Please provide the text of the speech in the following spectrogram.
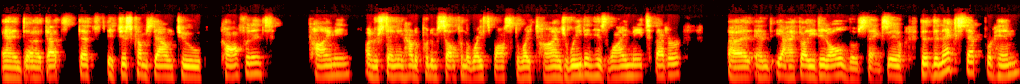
And uh, that's that's it. Just comes down to confidence timing, understanding how to put himself in the right spots at the right times, reading his line mates better. Uh, and yeah, I thought he did all of those things. You know, the, the next step for him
